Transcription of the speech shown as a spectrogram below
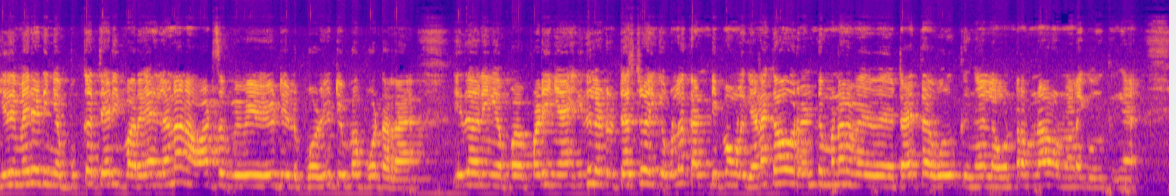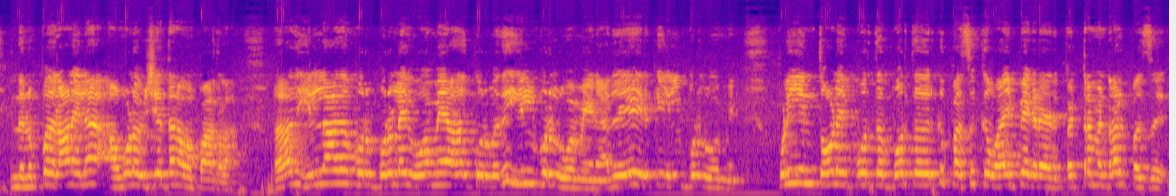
இதுமாரி நீங்கள் புக்கை தேடி பாருங்கள் இல்லைன்னா நான் வாட்ஸ்அப் யூடியூப்பில் போ யூடியூப்பில் போட்டுறேன். இதை நீங்கள் ப படிங்க. இதில் டெஸ்ட் வைக்கக்குள்ள கண்டிப்பாக உங்களுக்கு எனக்காக ஒரு ரெண்டு மணி நேரம் டயத்தை ஒதுக்குங்க. இல்லை ஒன்றரை மணி நேரம் ஒரு நாளைக்கு ஒதுக்குங்க. இந்த முப்பது நாளையில் அவ்வளோ விஷயத்த நம்ம பார்க்கலாம். அதாவது இல்லாத ஒரு பொருளை ஓமையாக கூறுவது இல் பொருள் ஓமையினு இருக்குது இல் பொருள் ஓமையின் புலியின் தோலை போர்த்த போர்த்ததற்கு பசுக்கு வாய்ப்பே கிடையாது. பெற்றம் என்றால் பசு.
